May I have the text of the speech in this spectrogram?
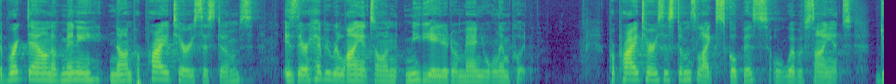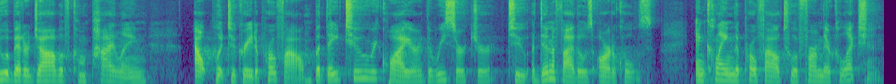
The breakdown of many non-proprietary systems is their heavy reliance on mediated or manual input. Proprietary systems like Scopus or Web of Science do a better job of compiling output to create a profile, but they too require the researcher to identify those articles and claim the profile to affirm their collection,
